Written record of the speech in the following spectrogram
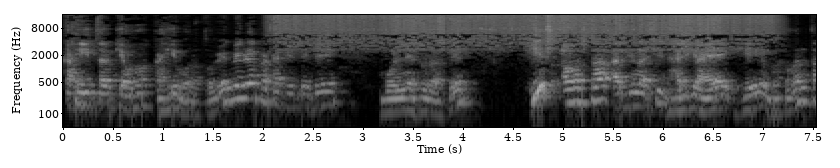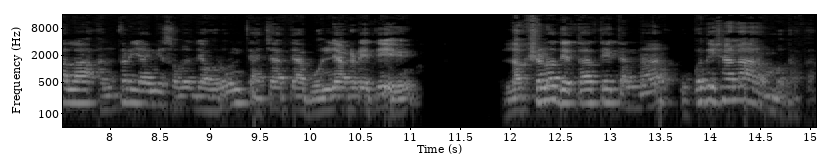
काही तर केव्हा काही बोलतो. वेगवेगळ्या प्रकारचे त्याचे बोलणे सुरू असते. हीच अवस्था अर्जुनाची झाली आहे. हे भगवंताला अंतर्यामी समजल्यावरून त्याच्या त्या बोलण्याकडे ते लक्षणं देतात ते त्यांना उपदेशाला आरंभ करतात.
